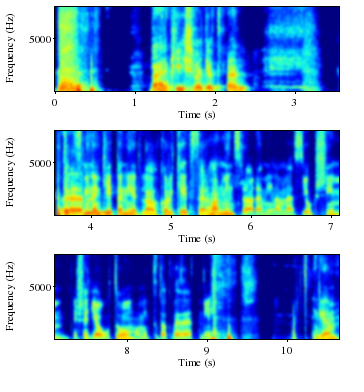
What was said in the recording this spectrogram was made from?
Bárki is vagy ott fenn. Hát ezt mindenképpen írd le akkor, hogy 2030-ra remélem lesz jogsim és egy autóm, amit tudok vezetni. Igen.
